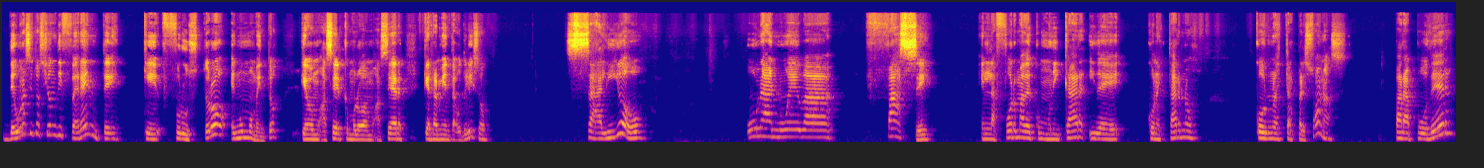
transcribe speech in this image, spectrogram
de una situación diferente que frustró en un momento, ¿qué vamos a hacer? ¿Cómo lo vamos a hacer? ¿Qué herramienta utilizo? Salió una nueva fase en la forma de comunicar y de conectarnos con nuestras personas para poder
